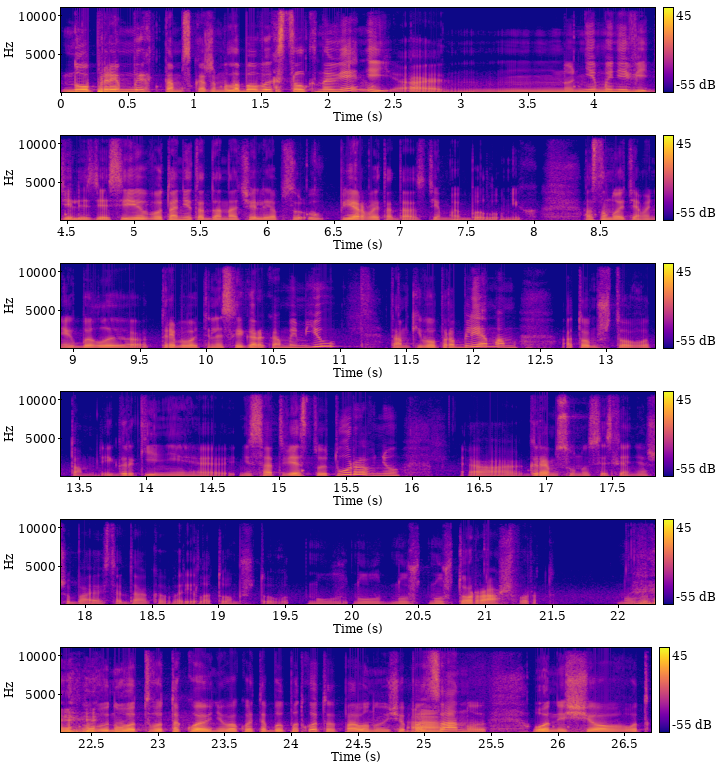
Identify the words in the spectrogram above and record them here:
но прямых, там, скажем, лобовых столкновений а, ну, не, мы не видели здесь. И вот они тогда начали обсуждать, первой тогда темой был у них, основной темой у них была требовательность к игрокам МЮ, там к его проблемам, о том, что вот там игроки не, не соответствуют уровню. А, Грэм Сунус, если я не ошибаюсь, тогда говорил о том, что вот, ну, ну, ну, ну что Рашфорд, ну, вот, ну, ну вот, вот такой у него какой-то был подход. Он еще а. пацан, а. он еще вот,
